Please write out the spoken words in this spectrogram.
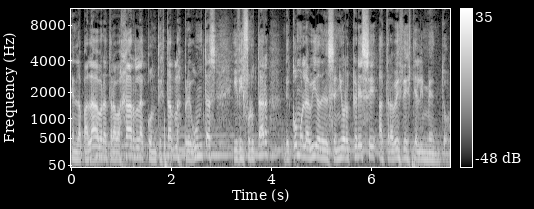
en la palabra, trabajarla, contestar las preguntas y disfrutar de cómo la vida del Señor crece a través de este alimento.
